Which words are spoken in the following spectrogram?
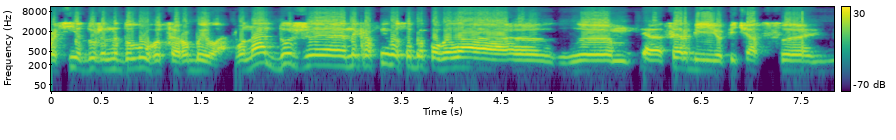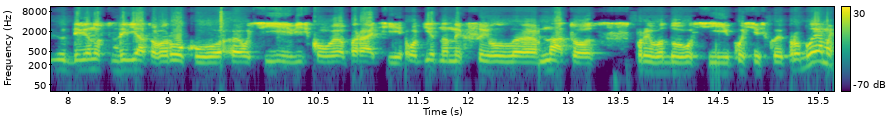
Росія дуже недолуго це робила. Вона дуже некрасиво себе повела з Сербією під час 99-го року цієї військової операції об'єднаних сил НАТО приводу усієї косівської проблеми.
